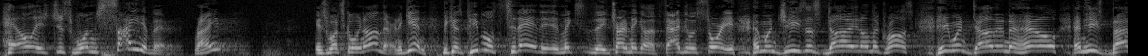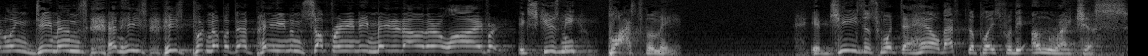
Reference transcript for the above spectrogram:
Hell is just one side of it, right? Is what's going on there. And again, because people today, they, makes, they try to make a fabulous story. And when Jesus died on the cross, he went down into hell and he's battling demons and he's, he's putting up with that pain and suffering and he made it out of there alive. Excuse me? Blasphemy. If Jesus went to hell, that's the place for the unrighteous.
